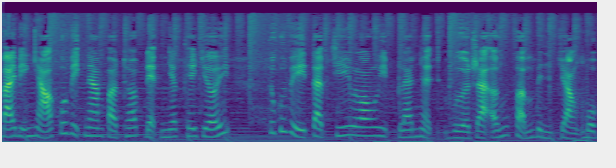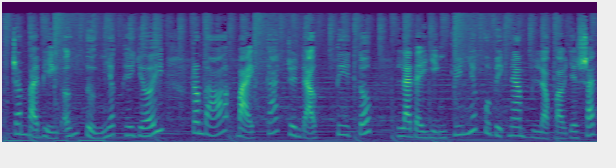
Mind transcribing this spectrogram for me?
Bãi biển nhỏ của Việt Nam vào top đẹp nhất thế giới. Thưa quý vị, tạp chí Lonely Planet vừa ra ấn phẩm bình chọn 100 bãi biển ấn tượng nhất thế giới, trong đó bãi cát trên đảo Ti Tốp là đại diện duy nhất của Việt Nam lọt vào danh sách.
